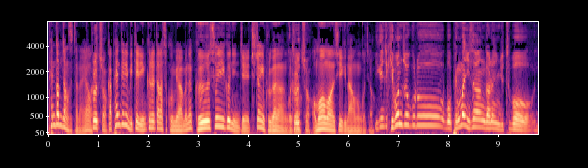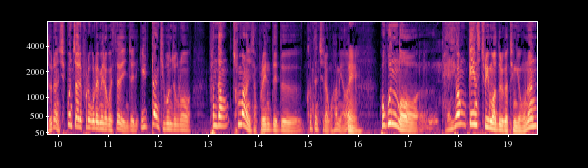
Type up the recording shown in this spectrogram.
팬덤 장사잖아요. 그렇죠. 그러니까 팬들이 밑에 링크를 따라서 구매하면은 그 수익은 이제 추정이 불가능한 거죠. 그렇죠. 어마어마한 수익이 나오는 거죠. 이게 이제 기본적으로 뭐 100만 이상 가는 유튜버들은 10분짜리 프로그램이라고 했을 때 이제 일단 기본적으로 편당 1000만 원 이상 branded 컨텐츠라고 하면 네. 혹은 뭐 대형 게임 스트리머들 같은 경우는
